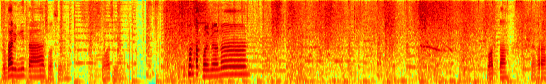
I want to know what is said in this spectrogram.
정답입니다. 좋았어요. 뭐하세요? 스턴 딱 걸면은 좋았다. 잘 가라.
